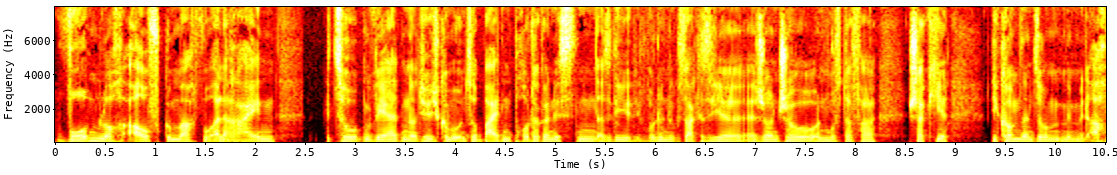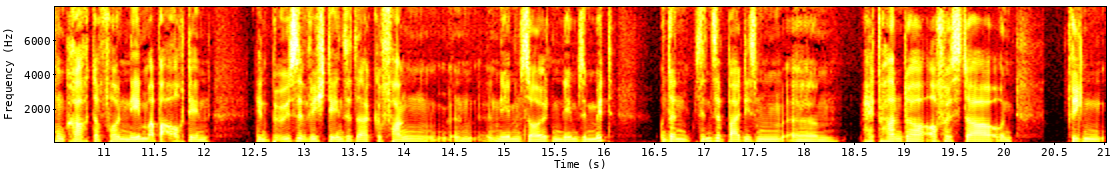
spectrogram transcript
Wurmloch aufgemacht, wo alle rein gezogen werden. Natürlich kommen unsere beiden Protagonisten, also die, wo du gesagt hast, hier äh, John Joe und Mustafa Shakir, die kommen dann so mit, mit Ach und Krach davon, nehmen aber auch den, den Bösewicht, den sie da gefangen äh, nehmen sollten, nehmen sie mit. Und dann sind sie bei diesem ähm, Headhunter-Office da und kriegen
